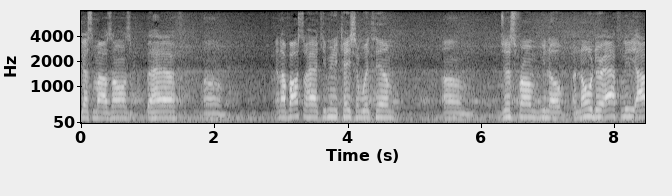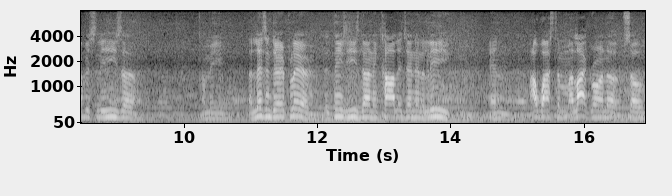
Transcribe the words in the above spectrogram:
Gus Malzahn's behalf. Um, and I've also had communication with him um, just from, you know, an older athlete. Obviously, he's a, I mean, a legendary player. The things he's done in college and in the league. And I watched him a lot growing up. So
